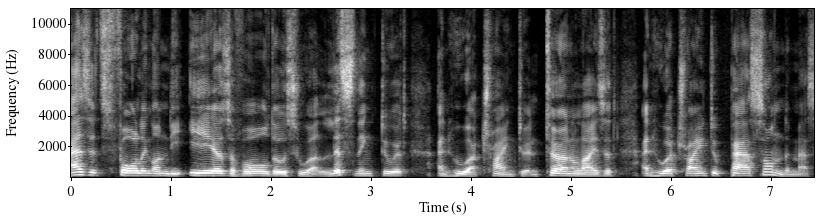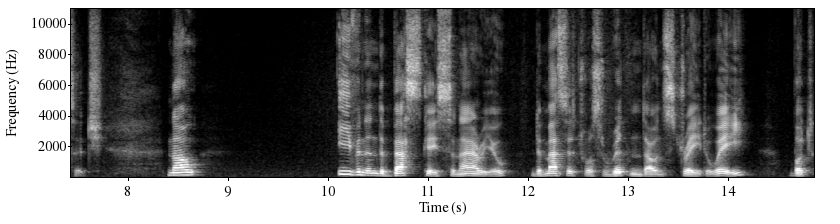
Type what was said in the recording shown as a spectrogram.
as it's falling on the ears of all those who are listening to it and who are trying to internalize it and who are trying to pass on the message. Now, even in the best case scenario, the message was written down straight away, but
